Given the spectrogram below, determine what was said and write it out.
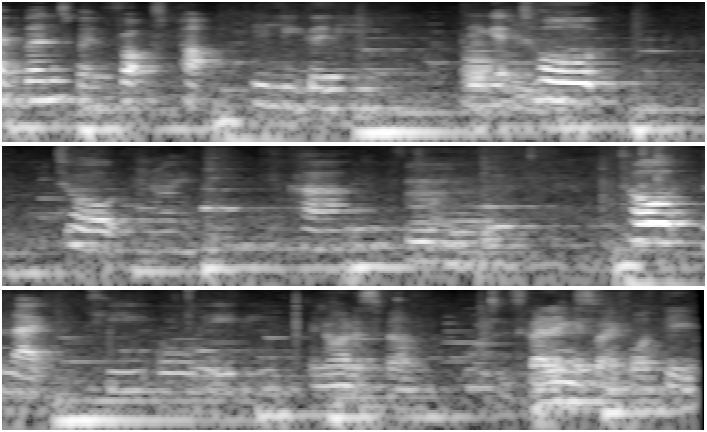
happens when frogs park illegally? They get towed, towed, you know, car. Mm. Towed like T O A D. I know how to spell. Spelling is my forte.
